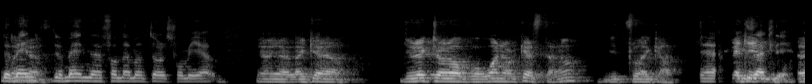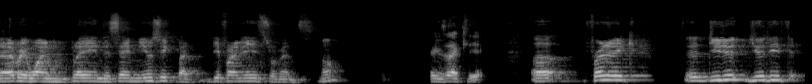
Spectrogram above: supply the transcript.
the like main a, the main uh, fundamentals for me. Yeah. yeah, yeah, like a director of one orchestra. No, it's like a yeah, exactly. Everyone playing the same music but different instruments. No, exactly. Uh, Frederick, uh, you you did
